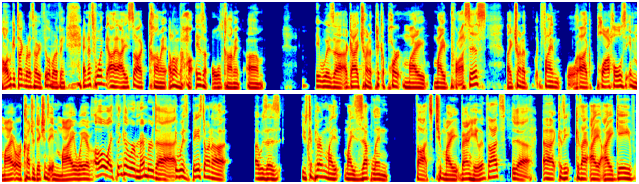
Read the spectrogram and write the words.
all we could talk about is how we feel about a thing. And that's one thing I, I saw a comment. I don't know. How, it was an old comment. Um, it was uh, a guy trying to pick apart my my process, like trying to like find uh, plot holes in my or contradictions in my way of oh i think i remember that. It was based on a I was as he was comparing my my Zeppelin thoughts to my Van Halen thoughts. Yeah. Because he because I, I I gave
